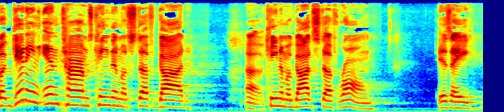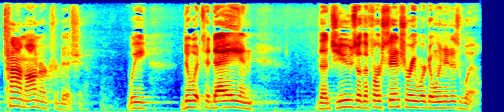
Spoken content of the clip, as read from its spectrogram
But getting end times kingdom of stuff God, uh, kingdom of God stuff wrong is a time honored tradition. We do it today, and the Jews of the first century were doing it as well.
